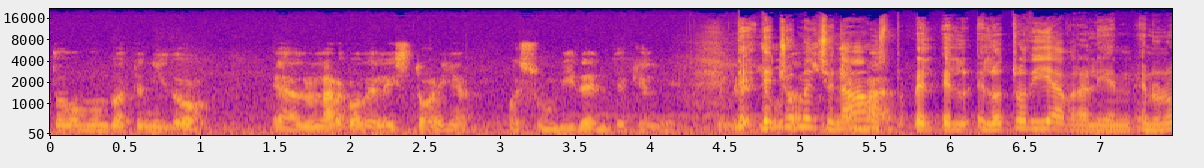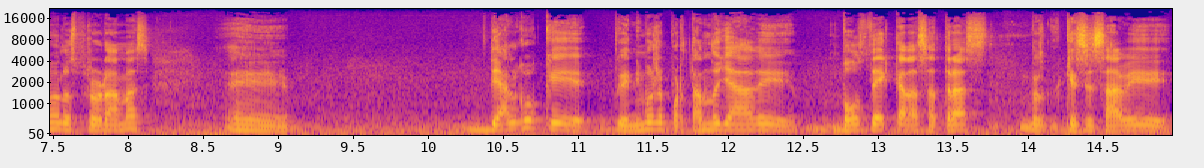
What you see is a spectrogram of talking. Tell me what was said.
todo, el mundo ha tenido eh, a lo largo de la historia, pues un vidente que le... de, hecho, mencionábamos el, otro día, Brali, en, uno de los programas, de algo que venimos reportando ya de dos décadas atrás, que se sabe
